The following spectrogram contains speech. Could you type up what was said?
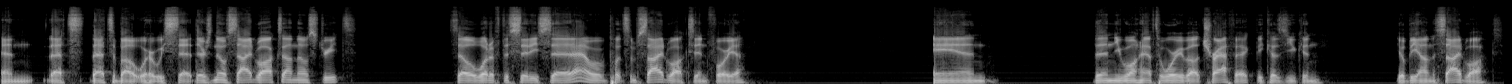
and that's that's about where we sit. There's no sidewalks on those streets. So what if the city said, "Ah, we'll put some sidewalks in for you," and then you won't have to worry about traffic because you can, you'll be on the sidewalks.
